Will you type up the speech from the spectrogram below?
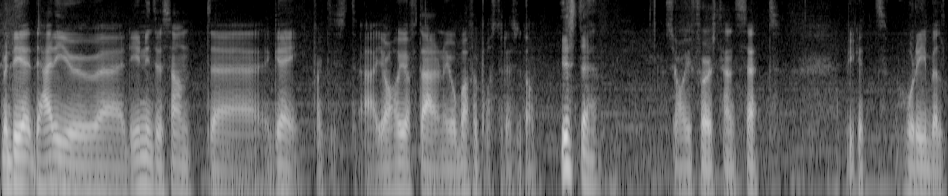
Men det, det här är ju eh, det är en intressant eh, grej faktiskt. Eh, Jag har ju haft äran att jobba för Posten dessutom. Just det. Så jag har ju first hand sett vilket horribelt,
